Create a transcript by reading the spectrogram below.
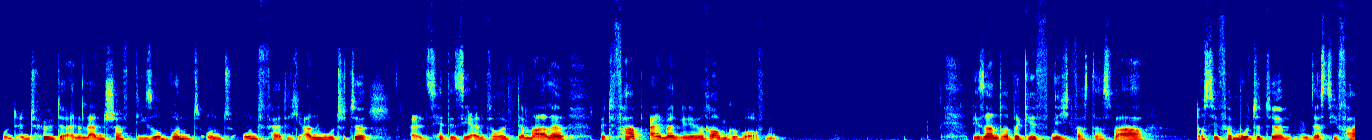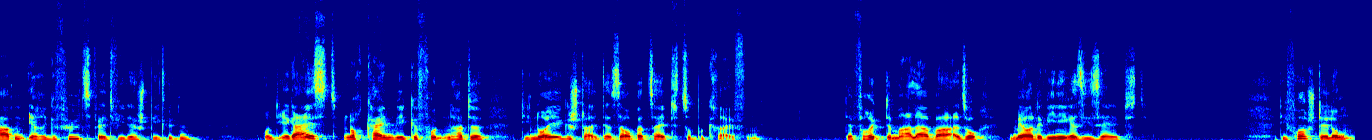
und enthüllte eine Landschaft, die so bunt und unfertig anmutete, als hätte sie ein verrückter Maler mit Farbeimern in den Raum geworfen. Lisandra begriff nicht, was das war, doch sie vermutete, dass die Farben ihre Gefühlswelt widerspiegelten und ihr Geist noch keinen Weg gefunden hatte, die neue Gestalt der Sauberzeit zu begreifen. Der verrückte Maler war also mehr oder weniger sie selbst. Die Vorstellung,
